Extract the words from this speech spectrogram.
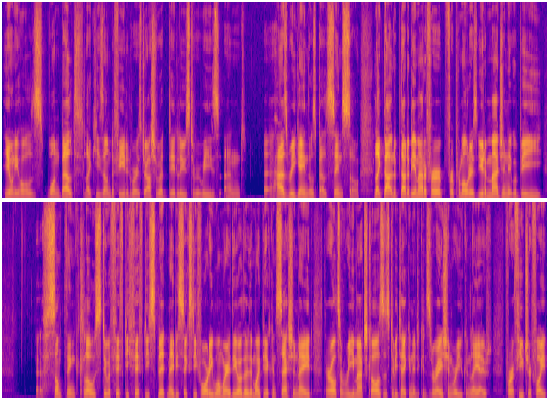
he only holds one belt. Like he's undefeated, whereas Joshua did lose to Ruiz and uh, has regained those belts since. So, like that, that'd be a matter for for promoters. You'd imagine it would be uh, something close to a 50-50 split, maybe 60-40 one way or the other. There might be a concession made. There are also rematch clauses to be taken into consideration where you can lay out for a future fight.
